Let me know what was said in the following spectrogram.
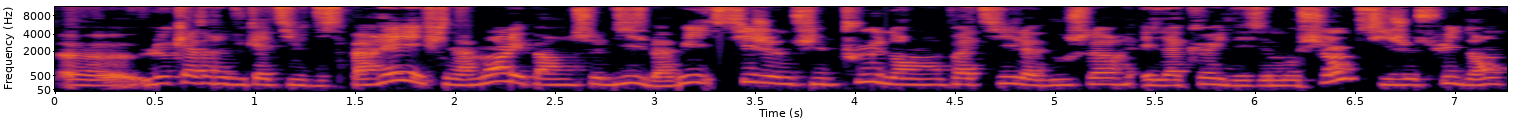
le cadre éducatif disparaît et finalement les parents se disent bah oui si je ne suis plus dans l'empathie, la douceur et l'accueil des émotions, si je suis dans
